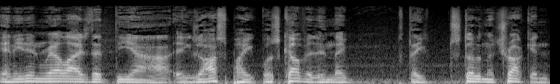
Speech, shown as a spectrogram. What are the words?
and he didn't realize that the uh, exhaust pipe was covered, and they they stood in the truck and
